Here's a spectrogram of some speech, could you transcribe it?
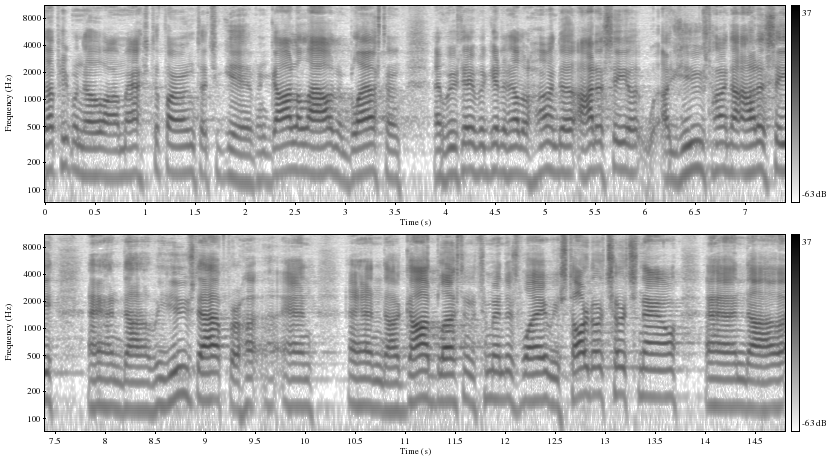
Let people know I'll match the funds that you give. And God allowed and blessed, and, and we was able to get another Honda Odyssey, a, a used Honda Odyssey, and uh, we used that for, and, and uh, God blessed in a tremendous way. We start our church now, and, uh,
